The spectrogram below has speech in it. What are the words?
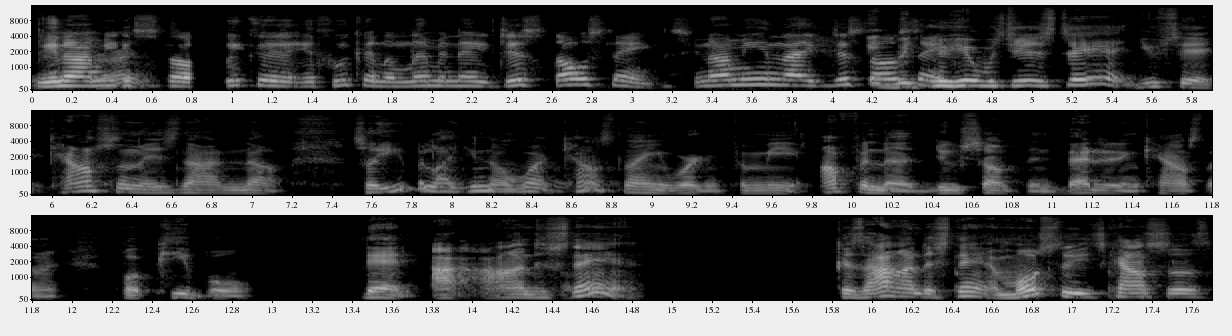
You know what I mean? So we could if we could eliminate just those things, you know what I mean? Like just those but things. You hear what you just said? You said counseling is not enough. So you be like, you know what, counseling ain't working for me. I'm finna do something better than counseling for people that I, I understand. Cause I understand most of these counselors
